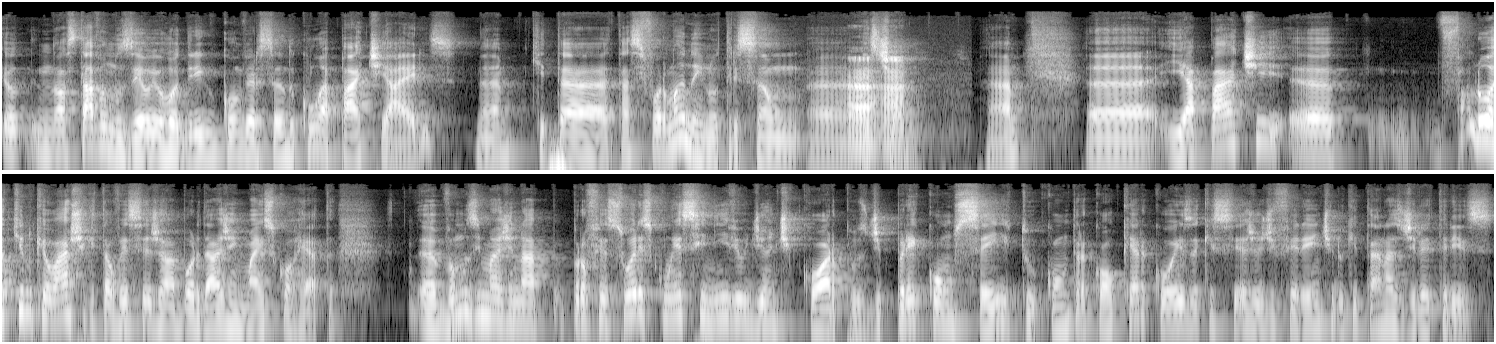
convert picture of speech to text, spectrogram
eu, nós estávamos, eu e o Rodrigo, conversando com a Paty Aires, né, que está tá se formando em nutrição uh, uh -huh. este ano. Tá? Uh, e a Paty falou aquilo que eu acho que talvez seja a abordagem mais correta. Eh, vamos imaginar professores com esse nível de anticorpos, de preconceito contra qualquer coisa que seja diferente do que está nas diretrizes.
